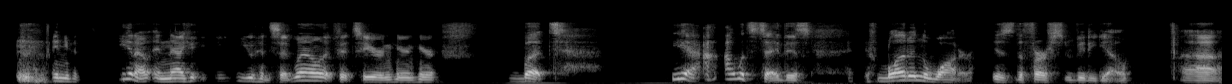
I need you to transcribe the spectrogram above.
and you, had, you know, and now you, you had said, well, it fits here and here and here. But yeah, I, I would say this: if Blood in the Water is the first video uh,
